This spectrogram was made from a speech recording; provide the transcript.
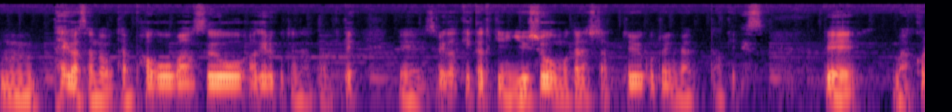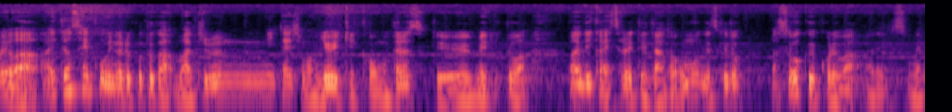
うん、タイガーさんの多分パフォーマンスを上げることになったわけで、えー、それが結果的に優勝をもたらしたということになったわけです。で、まあ、これは相手の成功を祈ることが、まあ、自分に対しても良い結果をもたらすというメリットは、まあ、理解されていたと思うんですけど、まあ、すごくこれはあれですよね。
